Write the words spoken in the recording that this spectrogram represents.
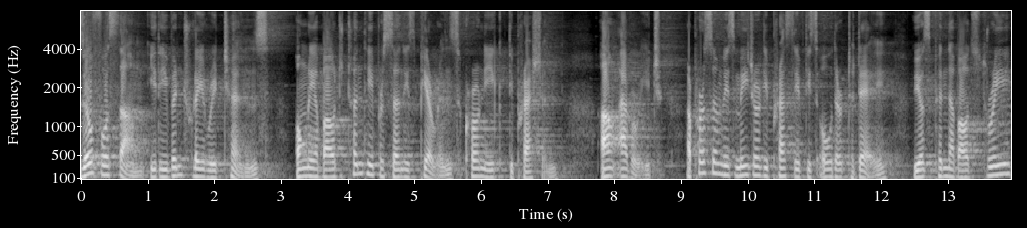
Though for some it eventually returns, only about 20% experience chronic depression. On average, a person with major depressive disorder today will spend about three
